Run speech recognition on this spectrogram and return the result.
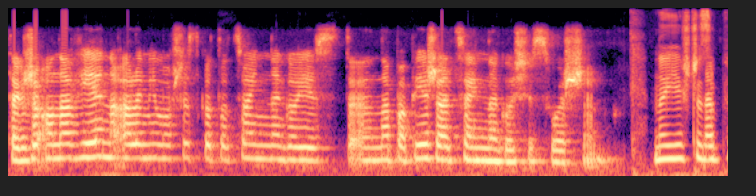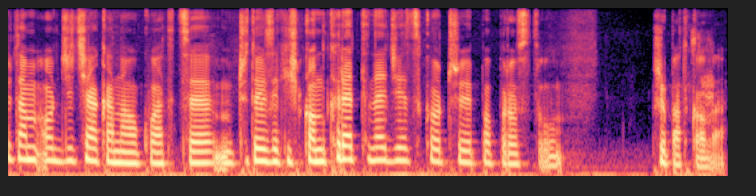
Także ona wie, no ale mimo wszystko to co innego jest na papierze, a co innego się słyszy. No i jeszcze zapytam o dzieciaka na okładce. Czy to jest jakieś konkretne dziecko, czy po prostu przypadkowe?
